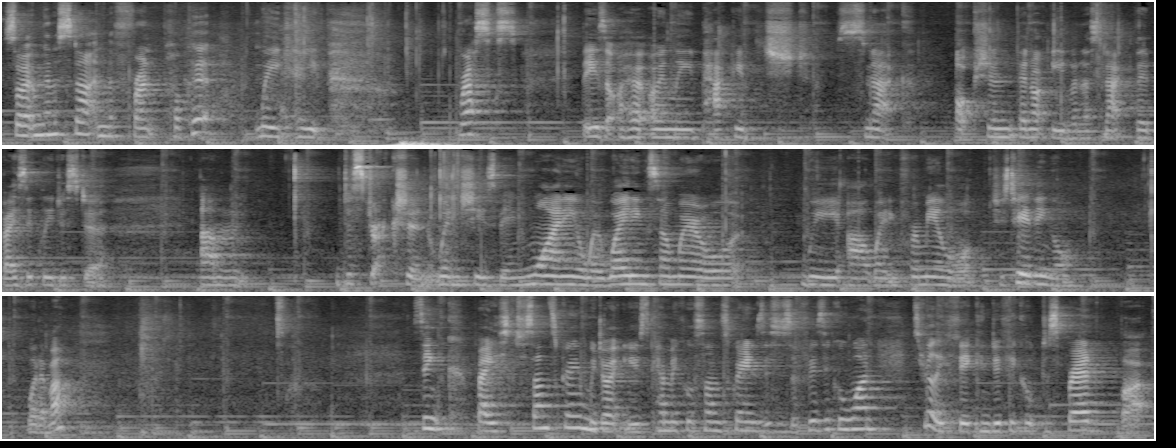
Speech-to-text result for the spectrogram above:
So I'm gonna start in the front pocket. We keep rusks. These are her only packaged snack option. They're not even a snack, they're basically just a um, distraction when she's being whiny or we're waiting somewhere or we are waiting for a meal or she's teething or whatever. Zinc based sunscreen, we don't use chemical sunscreens, this is a physical one. It's really thick and difficult to spread, but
